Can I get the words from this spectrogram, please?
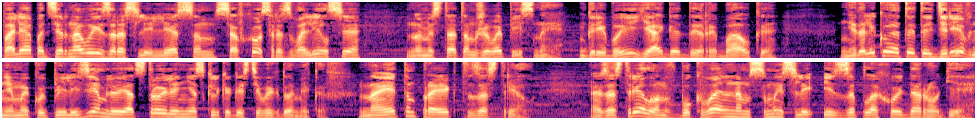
Поля под зерновые заросли лесом, совхоз развалился, но места там живописные. Грибы, ягоды, рыбалка. Недалеко от этой деревни мы купили землю и отстроили несколько гостевых домиков. На этом проект застрял. А застрял он в буквальном смысле из-за плохой дороги.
